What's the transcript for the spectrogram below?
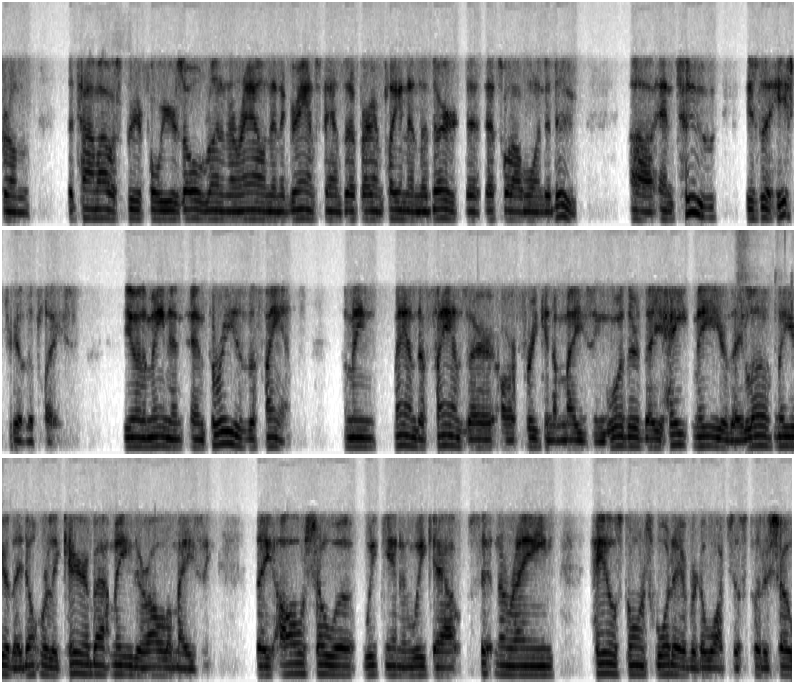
from the time I was three or four years old, running around in the grandstands up there and playing in the dirt, that that's what I wanted to do. Uh, and two is the history of the place. You know what I mean? And, and three is the fans. I mean, man, the fans there are freaking amazing. Whether they hate me or they love me or they don't really care about me, they're all amazing. They all show up week in and week out, sit in the rain, hailstorms, whatever, to watch us put a show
